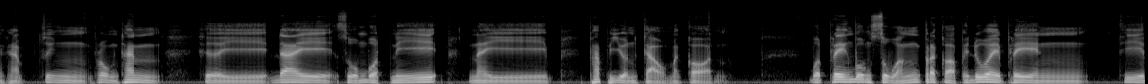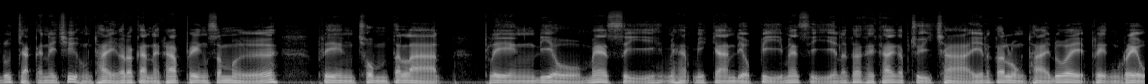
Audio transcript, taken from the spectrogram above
นะครับ ซึ่งพระองค์ท่านเคยได้สวมบทนี้ในภาพยนตร์เก่ามาก่อน บทเพลงบวงสวงประกอบไปด้วยเพลงที่รู้จักกันในชื่อของไทยก็แล้วกันนะครับ เพลงเสมอ เพลงชมตลาด เพลงเดี่ยวแม่สีนะครับมีการเดี่ยวปีแม่สี แล้วก็คล้ายๆ กับฉุยฉาย แล้วก็ลงท้ายด้วยเพลงเร็ว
